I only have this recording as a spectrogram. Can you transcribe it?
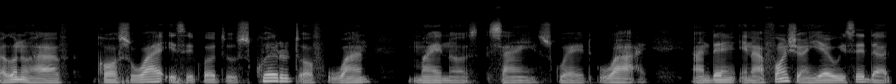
We're going to have cos y is equal to square root of 1 minus sine squared y. And then in our function here, we say that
